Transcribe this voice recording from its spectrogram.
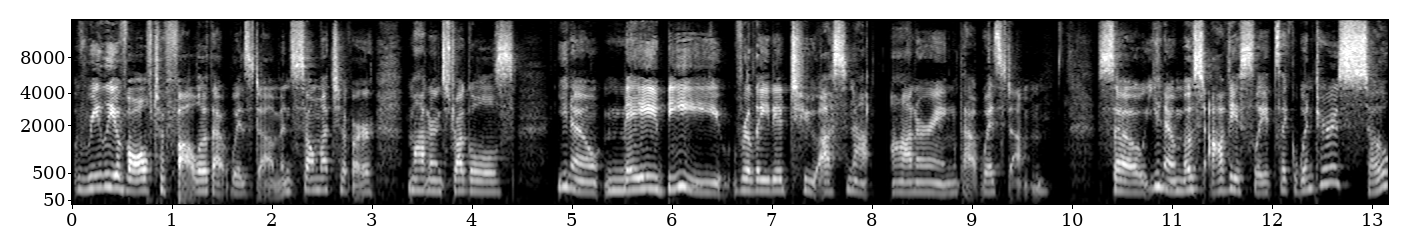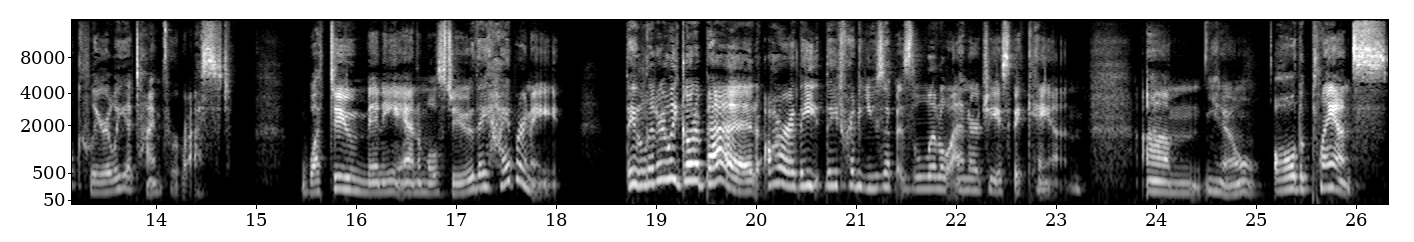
really evolved to follow that wisdom. And so much of our modern struggles, you know, may be related to us not honoring that wisdom. So, you know, most obviously, it's like winter is so clearly a time for rest. What do many animals do? They hibernate. They literally go to bed or they, they try to use up as little energy as they can. Um, you know, all the plants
